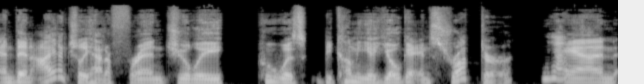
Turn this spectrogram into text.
And then I actually had a friend, Julie, who was becoming a yoga instructor. Yeah. And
